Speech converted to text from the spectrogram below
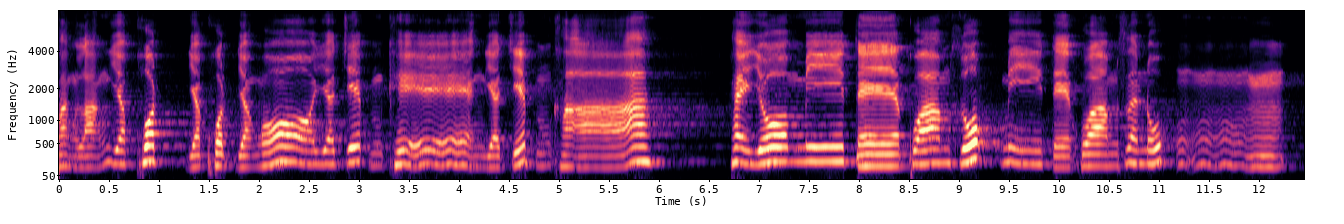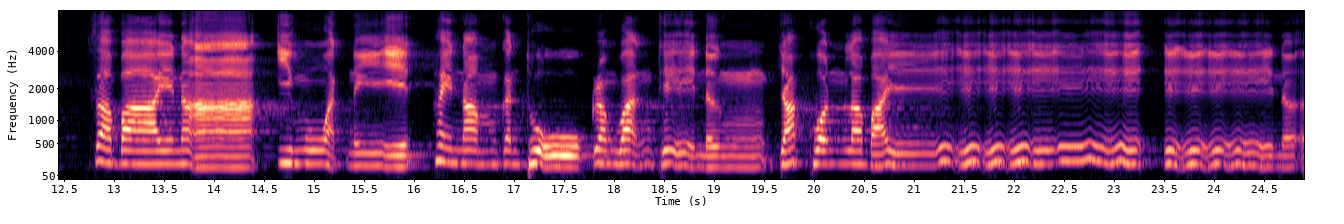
ทางหลังอย่าคด อย่าคดอย่างออย่าเจ็บแข้งอย่าเจ็บขา ให้โยมมีแต่ความสุขมีแต่ความสนุก สบายนาอีงวดนี้ ให้นำกันถูกรางวัลที่หนึ่งจักคนละใบเนอ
